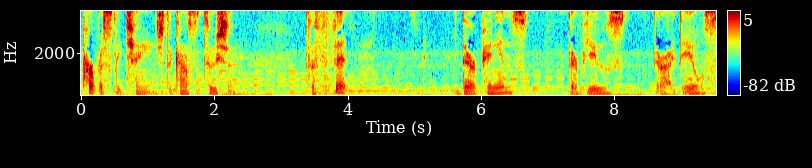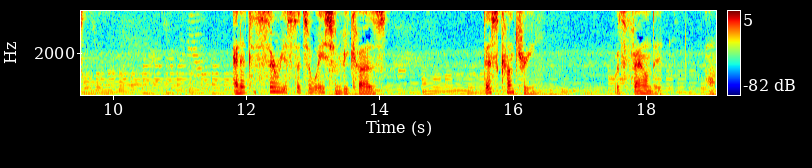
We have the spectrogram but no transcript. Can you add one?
purposely change the Constitution to fit their opinions, their views, their ideals. And it's a serious situation because this country was founded on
